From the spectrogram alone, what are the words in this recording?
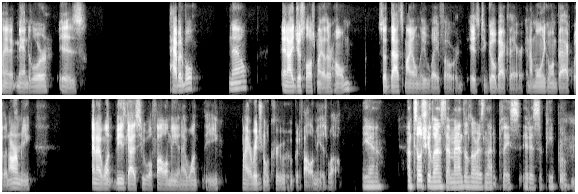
planet Mandalore is habitable now, and I just lost my other home. So that's my only way forward is to go back there. And I'm only going back with an army. And I want these guys who will follow me, and I want the my original crew who could follow me as well. yeah until she learns that mandalore is not a place it is a people mm-hmm.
